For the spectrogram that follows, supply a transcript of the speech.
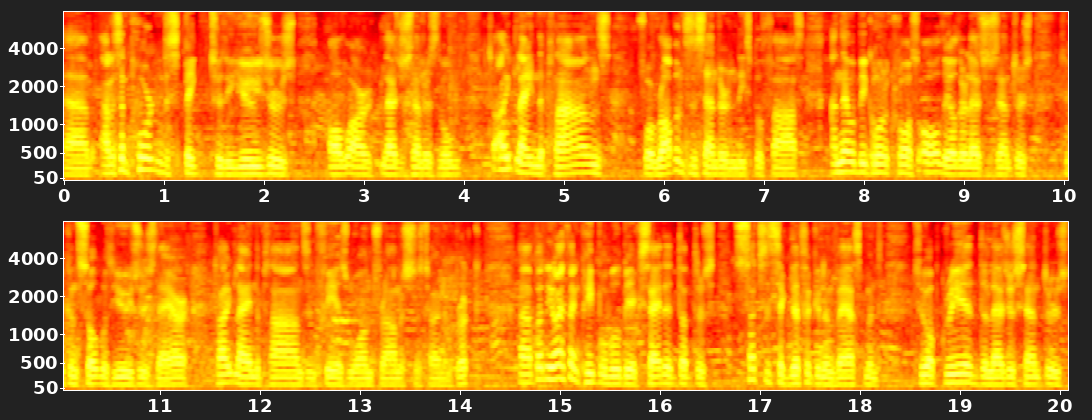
um, and it's important to speak to the users of our leisure centres at the moment to outline the plans for Robinson Centre in East Belfast, and then we'll be going across all the other leisure centres to consult with users there to outline the plans in phase one for Andersonstown and Brook. Uh, but you know, I think people will be excited that there's such a significant investment to upgrade the leisure centres,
